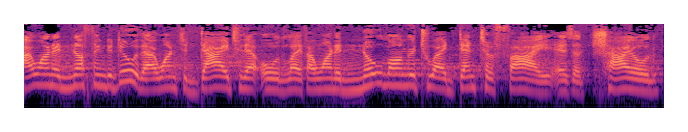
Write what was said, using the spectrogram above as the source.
I wanted nothing to do with it. I wanted to die to that old life. I wanted no longer to identify as a child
